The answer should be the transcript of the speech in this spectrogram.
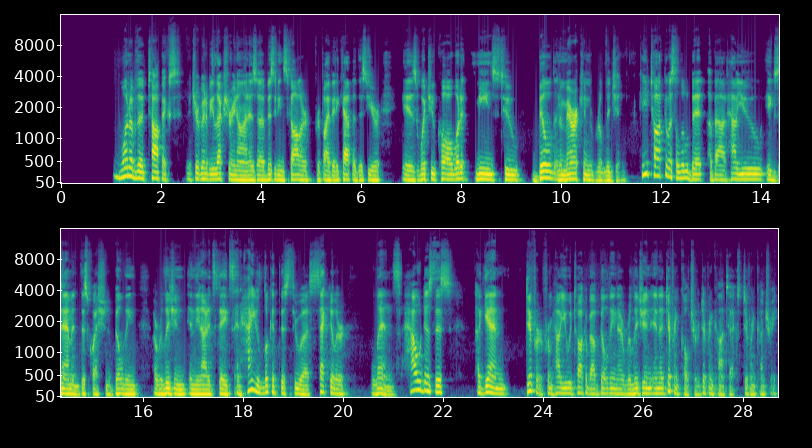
One of the topics that you're going to be lecturing on as a visiting scholar for Phi Beta Kappa this year is what you call what it means to build an American religion. Can you talk to us a little bit about how you examined this question of building a religion in the United States and how you look at this through a secular lens? How does this, again, differ from how you would talk about building a religion in a different culture, a different context, different country?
